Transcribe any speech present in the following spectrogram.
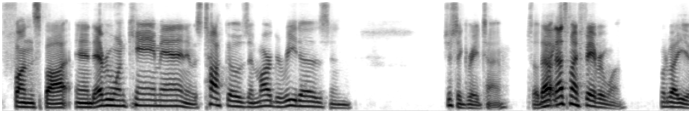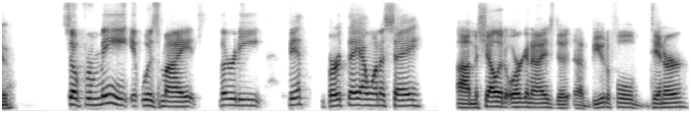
fun spot. And everyone came in. It was tacos and margaritas and just a great time. So that, Nice. that's my favorite one. What about you? So for me, it was my 35th birthday, I want to say. Uh, Michelle had organized a, a beautiful dinner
